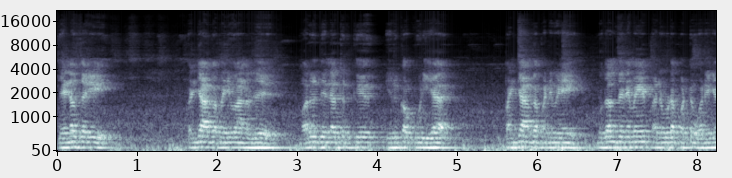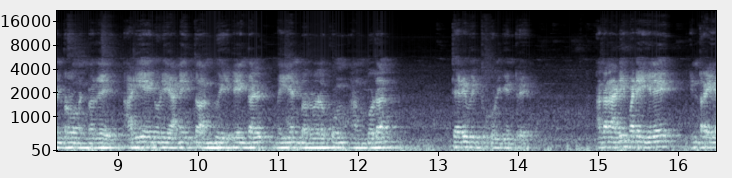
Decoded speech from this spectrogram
தினசரி பஞ்சாங்க பதிவானது மறு தினத்திற்கு இருக்கக்கூடிய பஞ்சாங்க பதிவினை முதல் தினமே பதிவிடப்பட்டு வருகின்றோம் என்பதை அடியனுடைய அனைத்து அன்பு இதயங்கள் மெய்யன்பர்களுக்கும் அன்புடன் தெரிவித்துக் கொள்கின்றேன். அதன் அடிப்படையிலே இன்றைய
